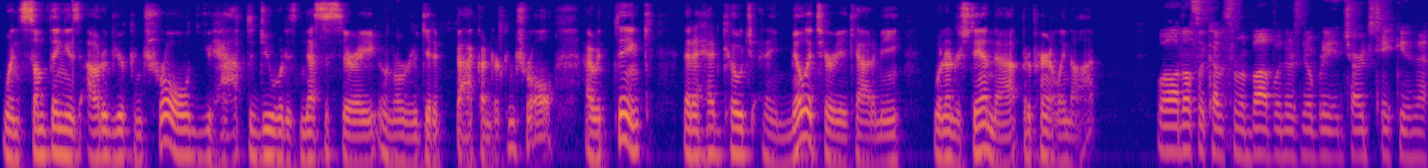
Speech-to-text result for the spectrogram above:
when something is out of your control you have to do what is necessary in order to get it back under control. I would think that a head coach at a military academy would understand that but apparently not well it also comes from above when there's nobody in charge taking the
